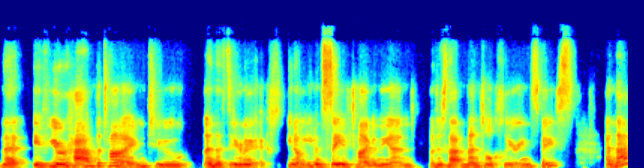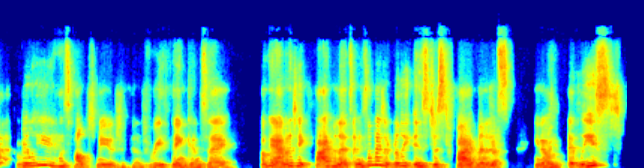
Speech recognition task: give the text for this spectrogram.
that if you have the time to and that you're gonna you know even save time in the end, but just that mental clearing space. And that really has helped me to kind of rethink and say, okay, I'm gonna take five minutes. I mean, sometimes it really is just five minutes, you know, Right. at least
